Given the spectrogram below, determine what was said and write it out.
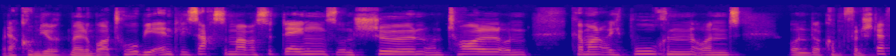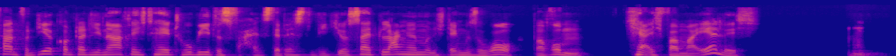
Und da kommt die Rückmeldung, boah, Tobi, endlich sagst du mal, was du denkst und schön und toll und kann man euch buchen und, und da kommt von Stefan, von dir kommt da die Nachricht, hey Tobi, das war eins der besten Videos seit langem und ich denke mir so, wow, warum? Ja, ich war mal ehrlich. Hm.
